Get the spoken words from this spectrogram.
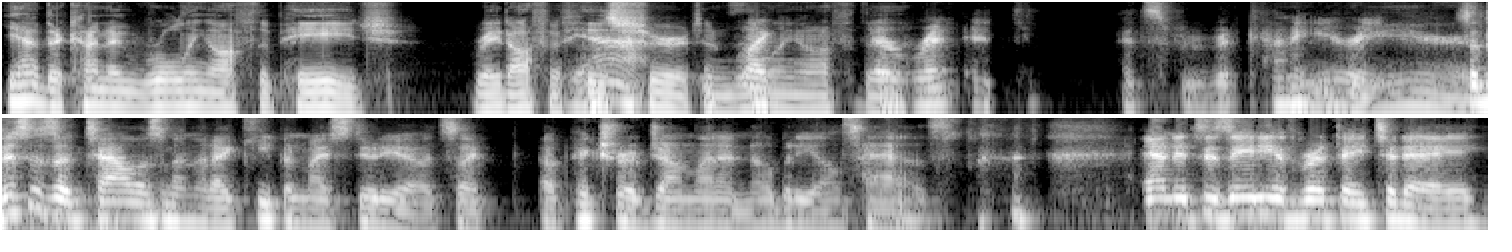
Yeah, they're kind of rolling off the page, right off of his shirt and it's like rolling off the. writ- it, it's kind of eerie. Weird. So this is a talisman that I keep in my studio. It's like a picture of John Lennon nobody else has. and it's his 80th birthday today.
